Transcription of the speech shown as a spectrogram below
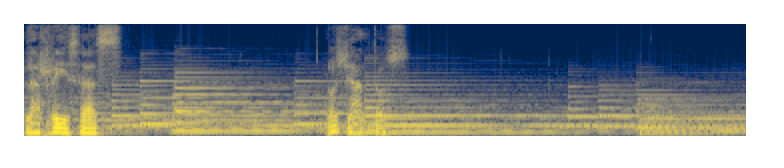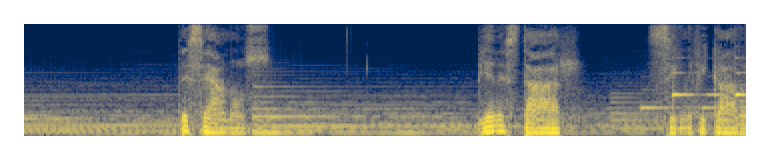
Las risas. Los llantos. Deseamos bienestar significado,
